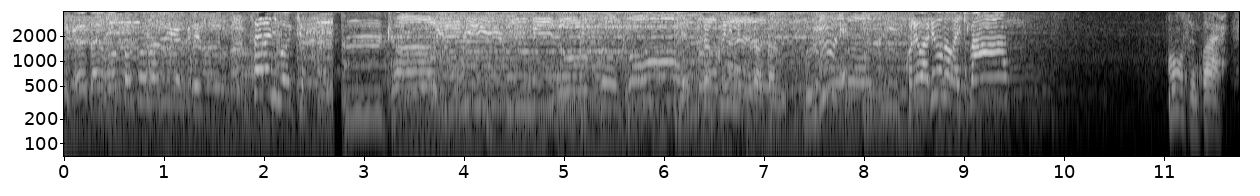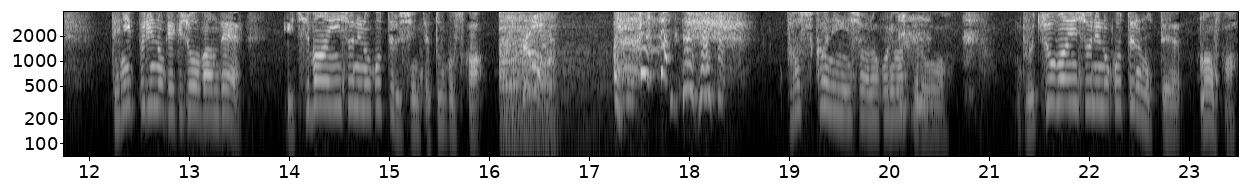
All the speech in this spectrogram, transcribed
氏が歌う男の美学ですさらにもう一曲哲学国光が歌うブルーですこれは龍馬がいきますもも先輩テニプリの劇場版で一番印象に残ってるシーンってどこですか確かに印象残りますけど部長が印象に残ってるのって何すか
